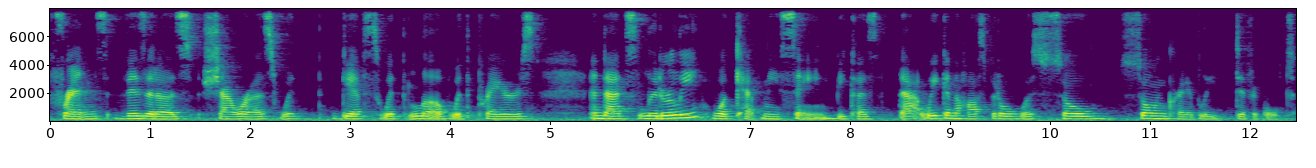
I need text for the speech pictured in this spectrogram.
friends visit us, shower us with gifts, with love, with prayers. And that's literally what kept me sane because that week in the hospital was so, so incredibly difficult.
